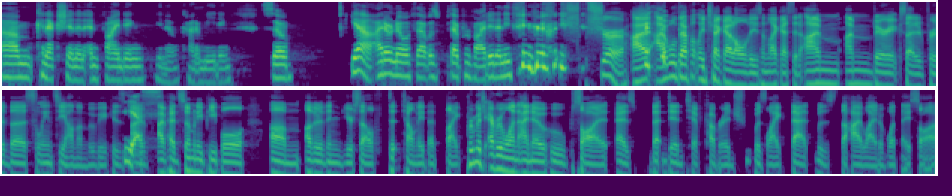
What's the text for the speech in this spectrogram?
um, connection and, and finding you know kind of meaning. So yeah, I don't know if that was that provided anything really. Sure i i will definitely check out all of these and like i said i'm i'm very excited for the celine sciamma movie because Yes. i've i've had so many people um other than yourself to tell me that like pretty much everyone i know who saw it as that did tiff coverage was like that was the highlight of what they saw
